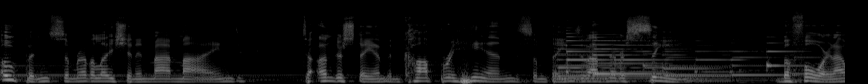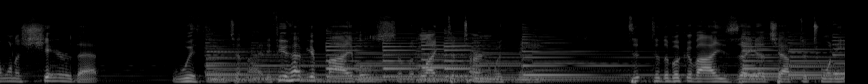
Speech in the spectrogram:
opened some revelation in my mind to understand and comprehend some things that I've never seen before. And I want to share that with you tonight. If you have your Bibles and would like to turn with me to, to the book of Isaiah, chapter 28.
